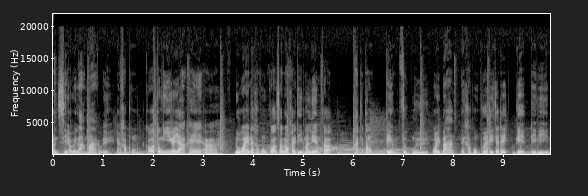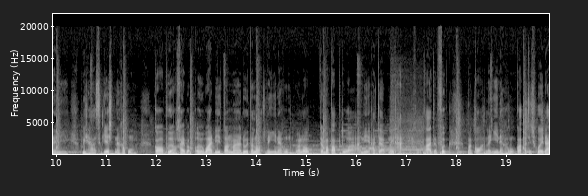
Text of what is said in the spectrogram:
มันเสียเวลามากเลยนะครับผมก็ตรงนี้ก็อยากให้อ่า ดูไว้นะครับผมก็สำหรับใครที่มาเรียนก็อาจจะต้องเตรียมฝึกมือไว้บ้างนะครับผมเพื่อที่จะได้เกรดดีๆ ในวิชาสเก็ตนะครับผมก็เผื่อใครแบบเออวาดดิจิตอลมาโดยตลอดอะไรอย่างนี้นะครับผมแล้วจะมาปรับตัวอันนี้อาจจะไม่ทันนะครับก็อาจจะฝึกมาก่อนอะไรอย่างนี้นะครับผมก็อาจจะช่วยได้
